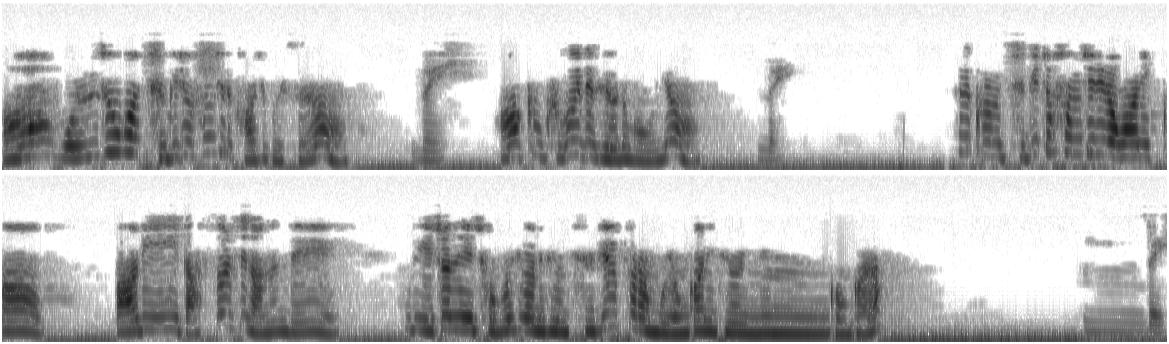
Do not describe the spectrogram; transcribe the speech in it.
아, 원소가 주기적 성질을 가지고 있어요? 네. 아, 그럼 그거에 대해 배우는 거군요? 네. 근데 그러면 주기적 성질이라고 하니까 말이 낯설진 않은데, 우리 예전에 저번 시간에 배운 주기율표랑 뭐 연관이 되어 있는 건가요? 음, 네.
